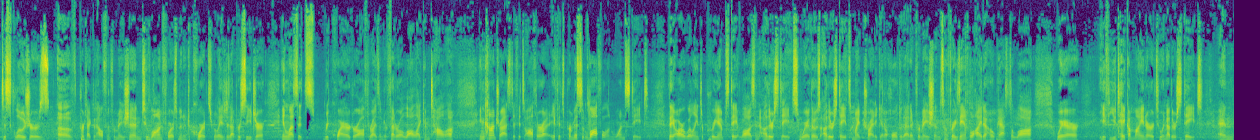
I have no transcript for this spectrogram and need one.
disclosures of protected health information to law enforcement and to courts related to that procedure unless it's required or authorized under federal law like EMTALA. In contrast, if it's author if it's permissible lawful in one state, they are willing to preempt state laws in other states where those other states might try to get a hold of that information. So for example, Idaho passed a law where if you take a minor to another state and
